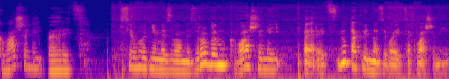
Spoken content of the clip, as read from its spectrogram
Квашений перець. Сьогодні ми з вами зробимо квашений перець. Ну, так він називається квашений.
